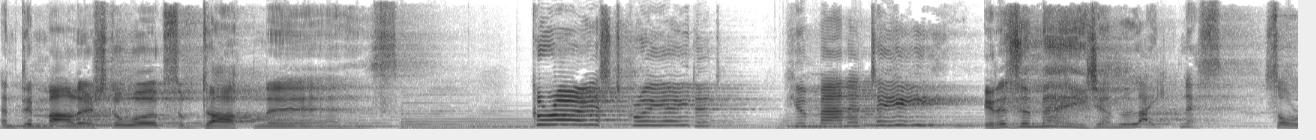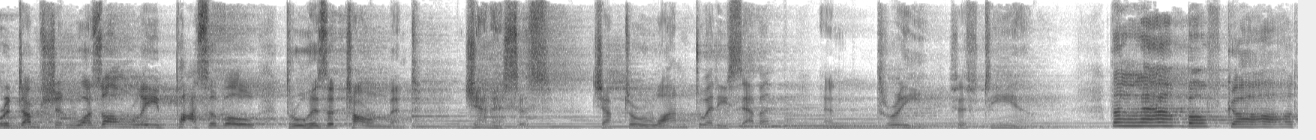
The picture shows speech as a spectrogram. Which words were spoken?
and demolish the works of darkness. Christ created humanity in his image and likeness. So redemption was only possible through his atonement. Genesis chapter 127 and 315. The Lamb of God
